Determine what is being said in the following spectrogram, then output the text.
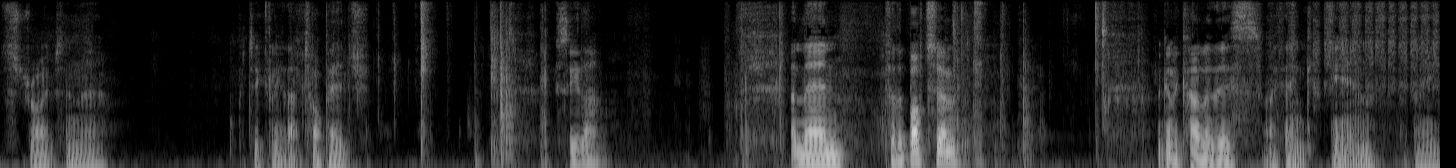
stripes in there, particularly at that top edge. See that? And then for the bottom, we're going to colour this, I think, in a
